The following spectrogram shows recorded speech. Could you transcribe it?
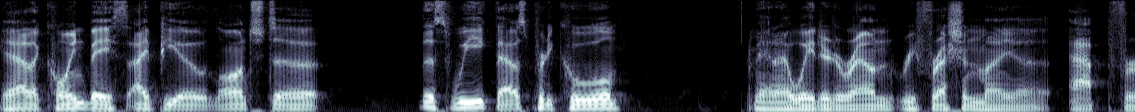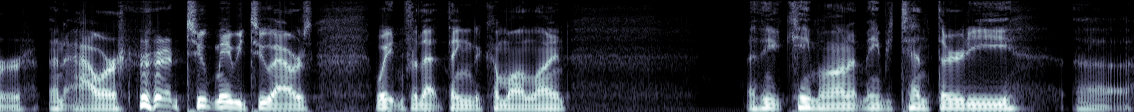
Yeah, the Coinbase IPO launched uh, this week. That was pretty cool. Man, I waited around refreshing my uh, app for an hour, two maybe two hours, waiting for that thing to come online. I think it came on at maybe ten thirty. Uh,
